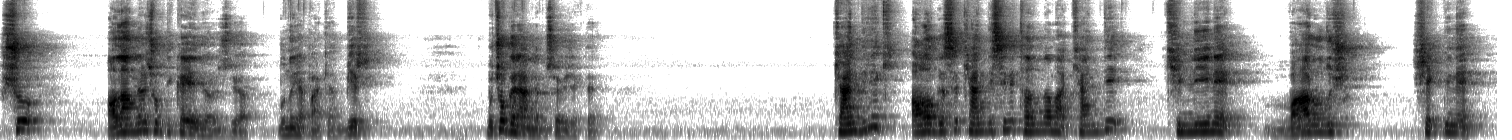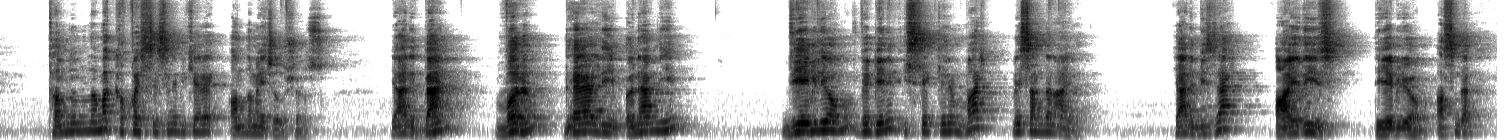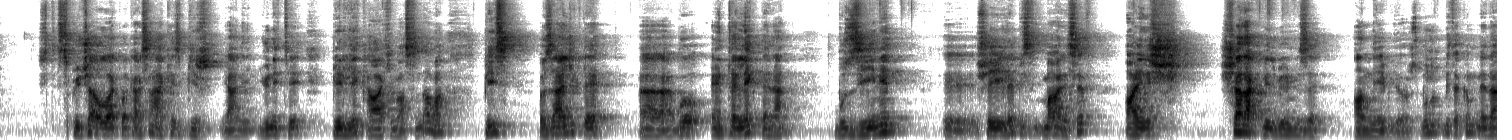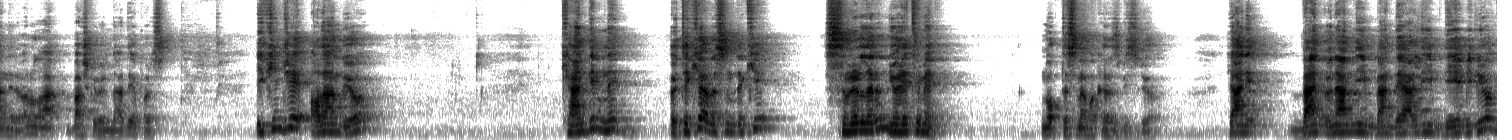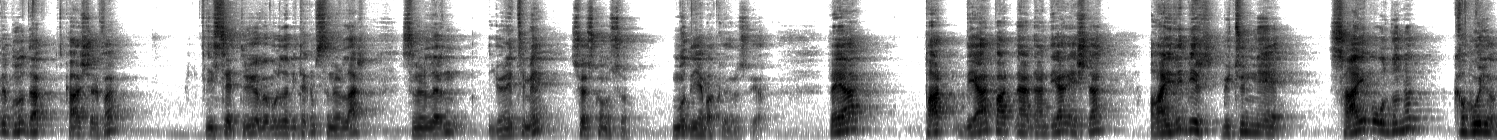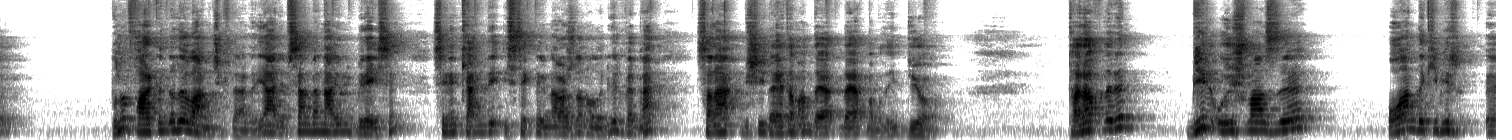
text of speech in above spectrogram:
şu alanlara çok dikkat ediyoruz diyor bunu yaparken. Bir, bu çok önemli bu söyleyeceklerim. Kendilik algısı kendisini tanımlama, kendi kimliğini, varoluş şeklini tanımlama kapasitesini bir kere anlamaya çalışıyoruz. Yani ben varım, değerliyim, önemliyim diyebiliyor mu? Ve benim isteklerim var ve senden ayrı. Yani bizler ayrıyız diyebiliyor mu? Aslında işte spiritüel olarak bakarsan herkes bir. Yani unity, birlik hakim aslında ama biz özellikle e, bu entelekt denen bu zihnin e, şeyiyle biz maalesef ayrışarak birbirimizi anlayabiliyoruz. Bunun bir takım nedenleri var. Onu başka bölümlerde yaparız. İkinci alan diyor, kendimle öteki arasındaki sınırların yönetimi noktasına bakarız biz diyor. Yani ben önemliyim, ben değerliyim diyebiliyor ve bunu da karşı tarafa hissettiriyor ve burada bir takım sınırlar, sınırların yönetimi söz konusu mu diye bakıyoruz diyor. Veya part, diğer partnerden, diğer eşten ayrı bir bütünlüğe sahip olduğunun kabulü. Bunun farkındalığı var mı çiftlerde? Yani sen benden ayrı bir bireysin. Senin kendi isteklerin, arzudan olabilir ve ben sana bir şey dayatamam, daya- dayatmamalıyım diyor. Tarafların bir uyuşmazlığı, o andaki bir e,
